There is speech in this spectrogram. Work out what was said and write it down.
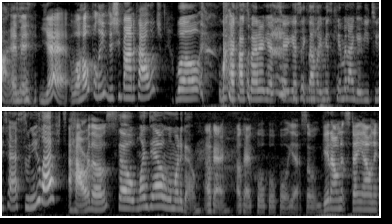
on. That's And it. then, yeah. Well, hopefully, did she find a college? well, we, I talked about it yesterday. Yesterday, because I was like, Miss Kim and I gave you two tasks when you left. Uh, how are those? So one down, one more to go. Okay. Okay. Cool. Cool. Cool. Yeah. So get on it. Stay on it.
